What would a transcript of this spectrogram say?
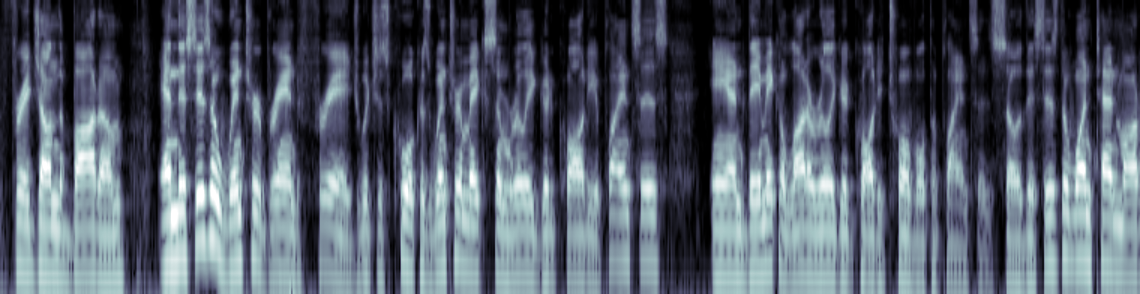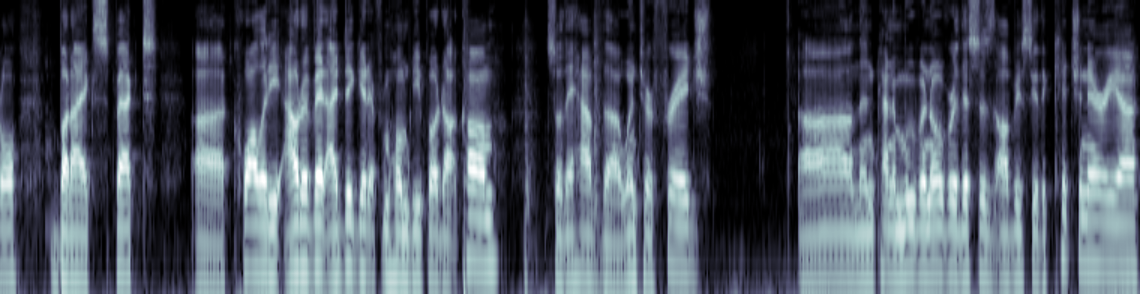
fridge on the bottom. And this is a Whynter brand fridge, which is cool because Whynter makes some really good quality appliances and they make a lot of really good quality 12 volt appliances. So this is the 110 model, but I expect uh, quality out of it. I did get it from HomeDepot.com. So they have the Whynter fridge. Uh, and then kind of moving over, this is obviously the kitchen area.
